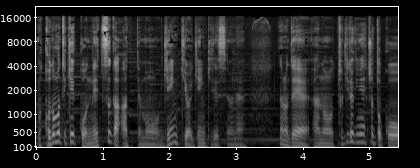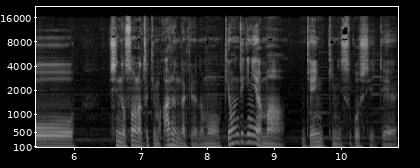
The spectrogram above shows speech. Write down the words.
まあ、子供って結構熱があっても元気は元気ですよね。なのであの時々ねちょっとこうしんどそうな時もあるんだけれども基本的にはまあ元気に過ごしていて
